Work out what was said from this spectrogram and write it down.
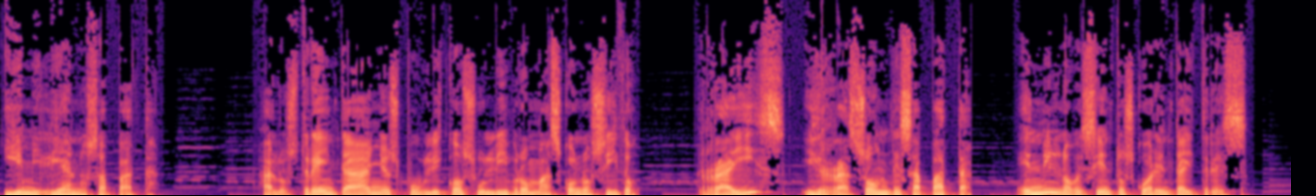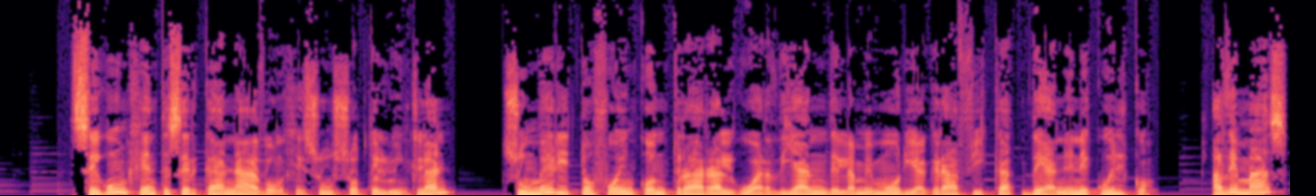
y Emiliano Zapata. A los 30 años publicó su libro más conocido, Raíz y Razón de Zapata, en 1943. Según gente cercana a don Jesús Sotelo Inclán, su mérito fue encontrar al guardián de la memoria gráfica de Anenecuilco. Además,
